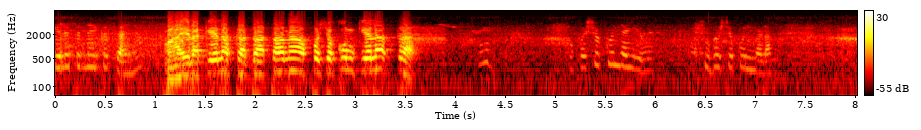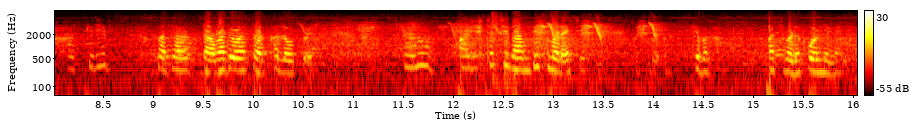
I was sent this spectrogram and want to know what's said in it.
गेलं तर नाही का चालणार? मायला केलास का? जाताना अपशकून केलास का? शुभशकून नाही हो. शुभशकून म्हणा. आजकाली माझा डावा लवतोय. जणू अरिष्टाची नांदीच म्हणायची. हे बघा आज वडपौर्णिमा आहे.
